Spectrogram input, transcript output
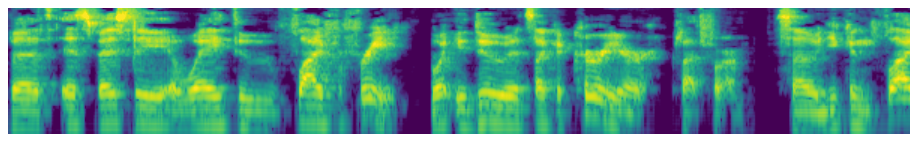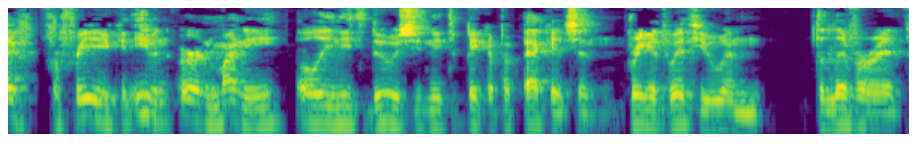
but it's basically a way to fly for free. What you do, it's like a courier platform. So you can fly for free. You can even earn money. All you need to do is you need to pick up a package and bring it with you and deliver it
